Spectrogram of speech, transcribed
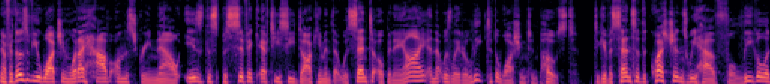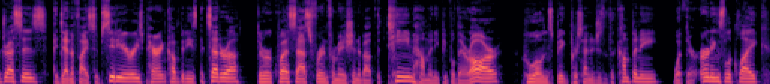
Now, for those of you watching, what I have on the screen now is the specific FTC document that was sent to OpenAI and that was later leaked to the Washington Post. To give a sense of the questions, we have full legal addresses, identify subsidiaries, parent companies, etc. The requests ask for information about the team, how many people there are, who owns big percentages of the company, what their earnings look like.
